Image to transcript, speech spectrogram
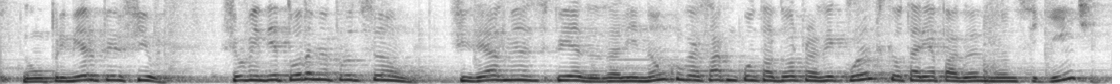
Então o primeiro perfil, se eu vender toda a minha produção, fizer as minhas despesas ali, não conversar com o contador para ver quanto que eu estaria pagando no ano seguinte,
